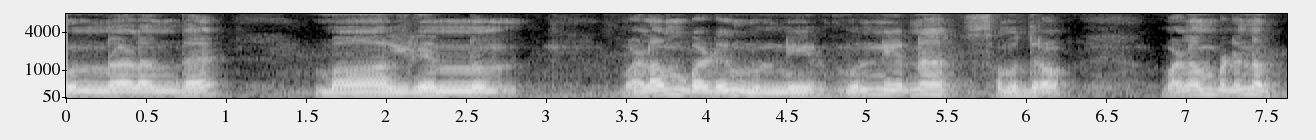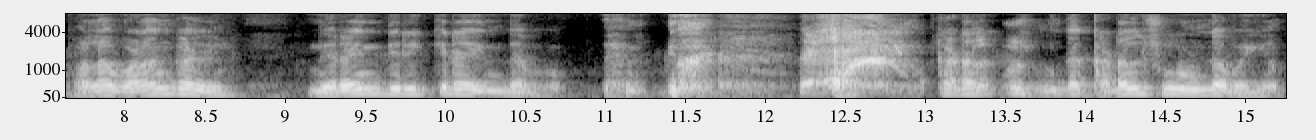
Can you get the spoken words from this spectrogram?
முன்னளந்த மால் என்னும் வளம்படு முன்னீர். முன்னீர்னா சமுத்திரம். வளம்படுன்னா பல வளங்கள் நிறைந்திருக்கிற இந்த கடல் இந்த கடல் சூழ்ந்த வையம்.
